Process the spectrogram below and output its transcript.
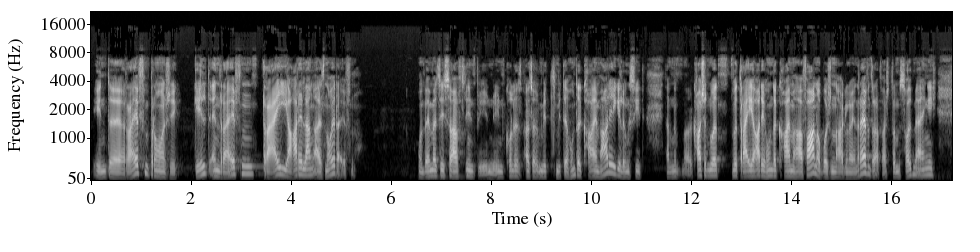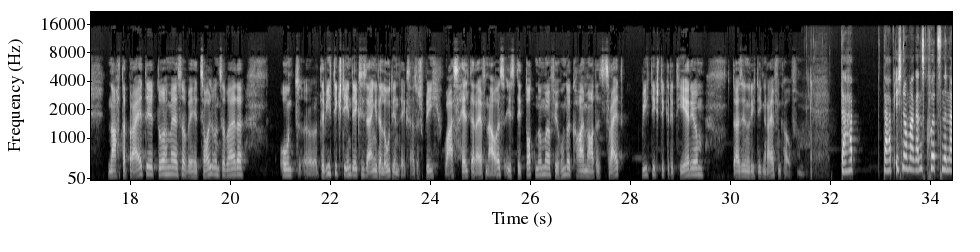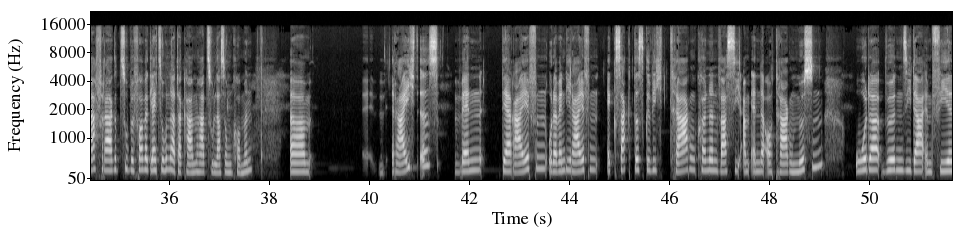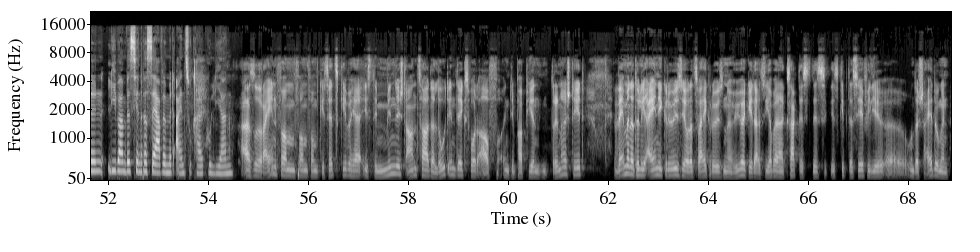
in der Reifenbranche gilt ein Reifen drei Jahre lang als Neureifen. Und wenn man sich so auf in, in, in, also mit, mit der 100 kmh Regelung sieht, dann kannst du nur, nur drei Jahre 100 kmh fahren, obwohl du schon einen nagelneuen Reifen drauf hast. Darum sollte man eigentlich nach der Breite, Durchmesser, welche Zoll und so weiter. Und äh, der wichtigste Index ist eigentlich der Load-Index. Also sprich, was hält der Reifen aus? Ist die Dot-Nummer für 100 kmh das zweitwichtigste Kriterium, dass ich einen richtigen Reifen kaufe. Da habe da hab ich noch mal ganz kurz eine Nachfrage zu, bevor wir gleich zu 100er kmh Zulassung kommen. Ähm, reicht es, wenn der Reifen oder wenn die Reifen exakt das Gewicht tragen können, was sie am Ende auch tragen müssen? Oder würden Sie da empfehlen, lieber ein bisschen Reserve mit einzukalkulieren? Also rein vom, vom, vom Gesetzgeber her ist die Mindestanzahl der Load-Index, wo da auf, in den Papieren drinnen steht. Wenn man natürlich eine Größe oder zwei Größen höher geht, also ich habe ja gesagt, es, das, es gibt ja sehr viele äh, Unterscheidungen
